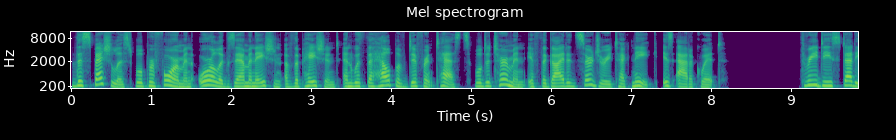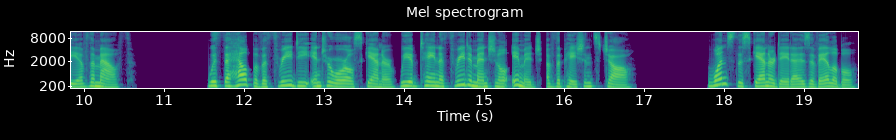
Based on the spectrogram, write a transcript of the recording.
The specialist will perform an oral examination of the patient and, with the help of different tests, will determine if the guided surgery technique is adequate. 3D study of the mouth. With the help of a 3D intraoral scanner, we obtain a three dimensional image of the patient's jaw. Once the scanner data is available,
